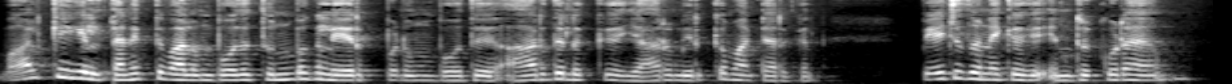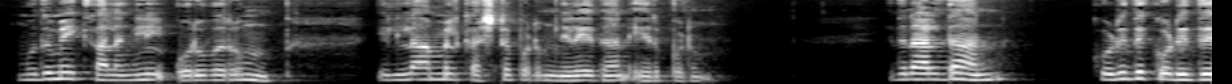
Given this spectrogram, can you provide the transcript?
வாழ்க்கையில் தனித்து வாழும்போது துன்பங்கள் ஏற்படும் போது ஆறுதலுக்கு யாரும் இருக்க மாட்டார்கள். பேச்சு துணைக்கு என்று கூட முதுமை காலங்களில் ஒருவரும் இல்லாமல் கஷ்டப்படும் நிலைதான் ஏற்படும். இதனால்தான் கொடிது கொடிது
